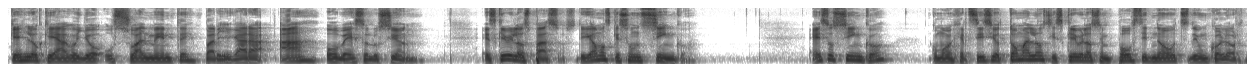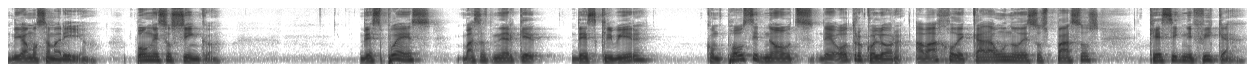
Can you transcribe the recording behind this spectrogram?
qué es lo que hago yo usualmente para llegar a A o B solución. Escribe los pasos, digamos que son cinco. Esos cinco como ejercicio, tómalos y escríbelos en post-it notes de un color, digamos amarillo. Pon esos cinco. Después vas a tener que describir con post-it notes de otro color abajo de cada uno de esos pasos qué significa,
